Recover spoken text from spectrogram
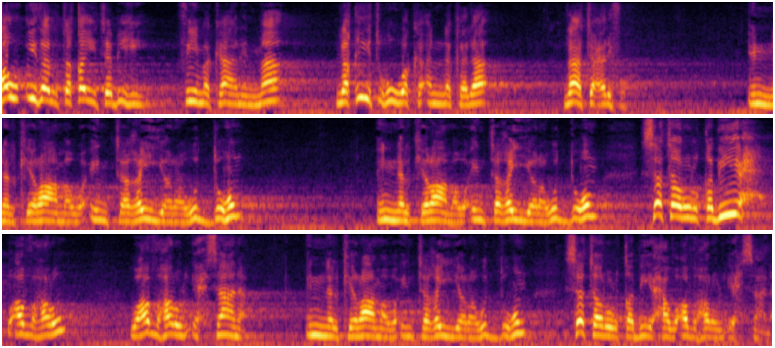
أو إذا التقيت به في مكان ما لقيته وكأنك لا لا تعرفه. إن الكرام وإن تغير ودهم إن الكرام وإن تغير ودهم ستروا القبيح وأظهروا وأظهروا الإحسان. إن الكرام وإن تغير ودهم ستروا القبيح وأظهروا الإحسان.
